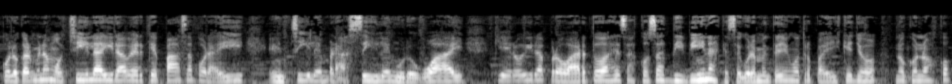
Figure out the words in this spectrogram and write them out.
colocarme una mochila, ir a ver qué pasa por ahí en Chile, en Brasil, en Uruguay. Quiero ir a probar todas esas cosas divinas que seguramente hay en otro país que yo no conozco.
